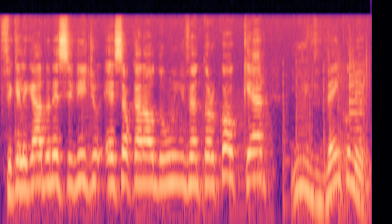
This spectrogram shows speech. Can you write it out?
Fica ligado nesse vídeo, esse é o canal do Um Inventor Qualquer e vem comigo.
